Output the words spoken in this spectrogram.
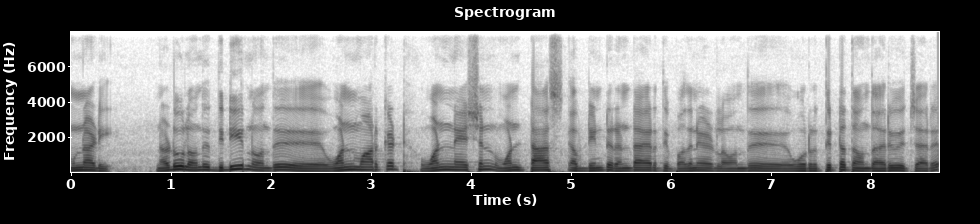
முன்னாடி நடுவில் வந்து திடீர்னு வந்து one market one nation one task அப்படின்ட்டு ரெண்டாயிரத்தி பதினேழில் வந்து ஒரு திட்டத்தை வந்து அறிவித்தார்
